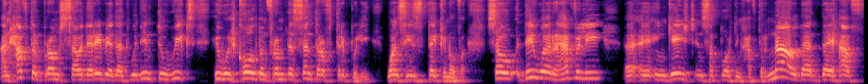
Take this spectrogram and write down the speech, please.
And Haftar promised Saudi Arabia that within two weeks he will call them from the center of Tripoli once he's taken over. So they were heavily uh, engaged in supporting Haftar. Now that they have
